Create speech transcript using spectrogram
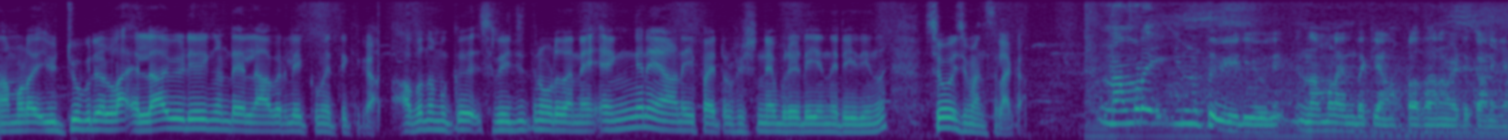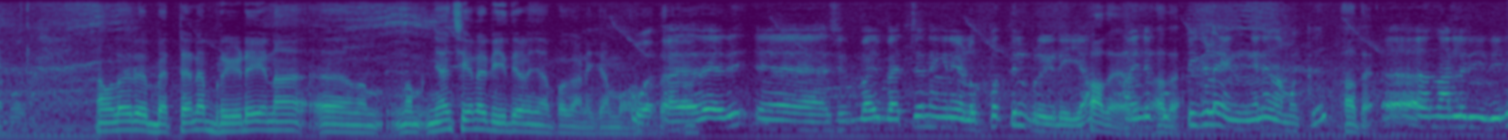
നമ്മുടെ യൂട്യൂബിലുള്ള എല്ലാ വീഡിയോയും കണ്ട് എല്ലാവരിലേക്കും എത്തിക്കുക. അപ്പോൾ നമുക്ക് ശ്രീജിത്തിനോട് തന്നെ എങ്ങനെയാണ് ഈ ഫൈറ്റർ ഫിഷിനെ ബ്രീഡ് ചെയ്യുന്ന രീതിയിൽ നിന്ന് ചോദിച്ച് മനസ്സിലാക്കാം. നമ്മുടെ ഇന്നത്തെ വീഡിയോയിൽ നമ്മൾ എന്തൊക്കെയാണ് പ്രധാനമായിട്ട് കാണിക്കാൻ പോകുന്നത്? നമ്മളൊരു ബെറ്റനെ ബ്രീഡ് ചെയ്യണ ആ, നം- നം- ഞാൻ ചെയ്യുന്ന രീതിയാണ് ഞാൻ ഇപ്പോൾ കാണിക്കാൻ പോകുന്നത്. അതായത് ബൈ ബറ്റൻ എങ്ങനെ എളുപ്പത്തിൽ ബ്രീഡ് ചെയ്യാം അതിന്റെ കുട്ടികളെ എങ്ങനെ നമുക്ക് നല്ല രീതിയിൽ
